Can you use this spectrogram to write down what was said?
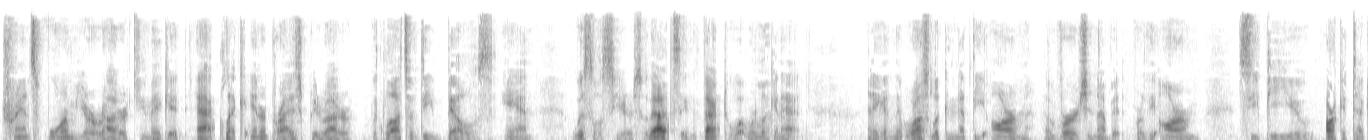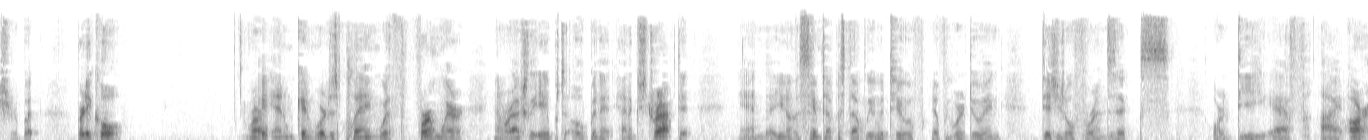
transform your router to make it act like an enterprise grade router with lots of the bells and whistles here. So that's in fact what we're looking at. And again, we're also looking at the ARM version of it for the ARM CPU architecture, but pretty cool, right? And again, we're just playing with firmware and we're actually able to open it and extract it. And uh, you know, the same type of stuff we would do if, if we were doing digital forensics or DFIR.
